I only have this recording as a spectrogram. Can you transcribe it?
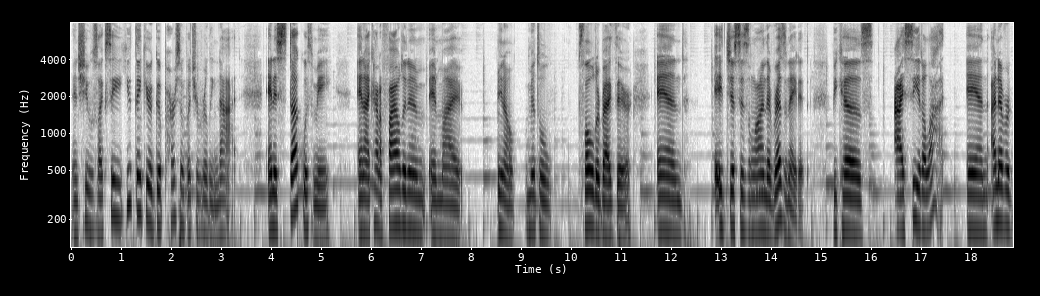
And she was like, See, you think you're a good person, but you're really not. And it stuck with me. And I kind of filed it in, in my, you know, mental folder back there. And it just is a line that resonated because I see it a lot. And I never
